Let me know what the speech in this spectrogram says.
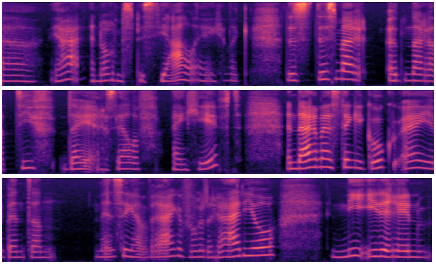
Uh, ja, enorm speciaal eigenlijk. Dus het is maar het narratief dat je er zelf aan geeft. En daarnaast denk ik ook, hè, je bent dan mensen gaan vragen voor de radio. Niet iedereen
